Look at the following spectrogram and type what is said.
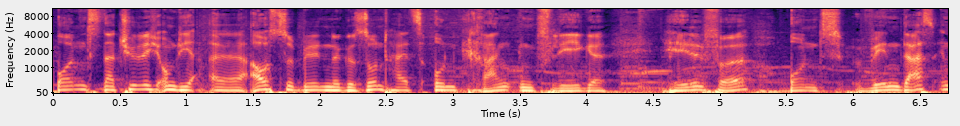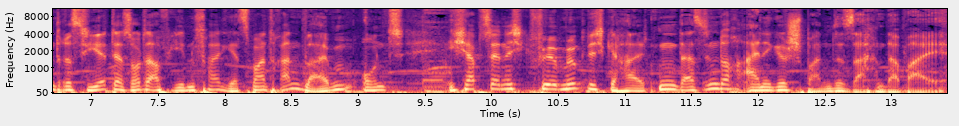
und natürlich um die äh, auszubildende Gesundheits- und Krankenpflegehilfe. Und wen das interessiert, der sollte auf jeden Fall jetzt mal dranbleiben. Und ich habe es ja nicht für möglich gehalten. Da sind doch einige spannende Sachen dabei.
